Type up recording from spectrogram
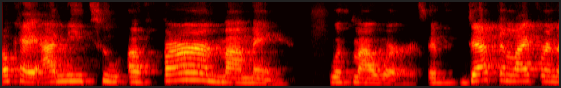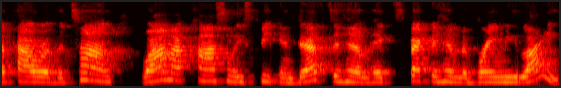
okay, I need to affirm my man with my words. If death and life are in the power of the tongue, why am I constantly speaking death to him, expecting him to bring me life?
